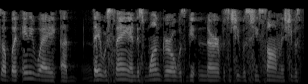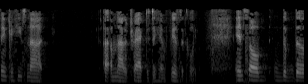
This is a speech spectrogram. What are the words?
So, but anyway, uh, they were saying this one girl was getting nervous and she was she saw him and she was thinking he's not I'm not attracted to him physically. And so the the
